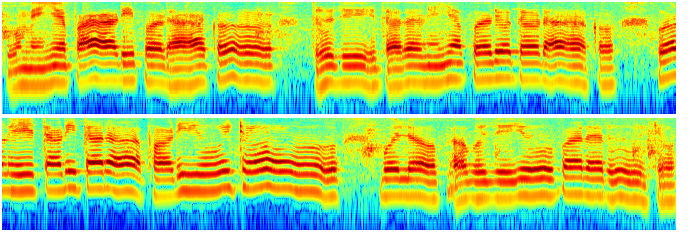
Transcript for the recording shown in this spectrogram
ભૂમિએ પાડી પડાક ધ્રુજી ધરણીએ પડ્યો ધડાકો. વળી તળી તરફ ફળી ઉઠ્યો બોલ્યો પ્રભુજી ઉપર રૂઠ્યો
